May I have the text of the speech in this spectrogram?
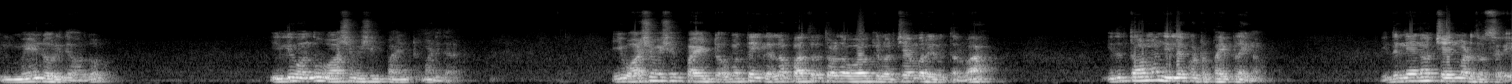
ಇಲ್ಲಿ ಮೇನ್ ಡೋರ್ ಇದೆ ಅವ್ರದ್ದು ಇಲ್ಲಿ ಒಂದು ವಾಷಿಂಗ್ ಮಿಷಿನ್ ಪಾಯಿಂಟ್ ಮಾಡಿದ್ದಾರೆ. ಈ ವಾಷಿಂಗ್ ಮಿಷಿನ್ ಪಾಯಿಂಟ್ ಮತ್ತೆ ಇಲ್ಲೆಲ್ಲ ಪಾತ್ರೆ ತೊಳೆದ ಕೆಲವು ಕೆಲವೊಂದು ಚೇಂಬರ್ ಇರುತ್ತಲ್ವಾ? ಇದು ತಗೊಂಬಂದು ಇಲ್ಲೇ ಕೊಟ್ಟರು ಪೈಪ್ ಲೈನು ಇದನ್ನೇನೋ ಚೇಂಜ್ ಮಾಡಿದ್ರು ಸರಿ,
